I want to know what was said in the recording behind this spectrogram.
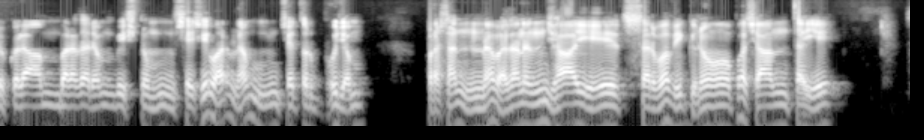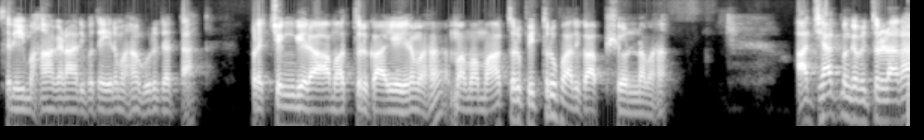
శుక్లాంబరధరం విష్ణుం శశివర్ణం చతుర్భుజం ప్రసన్నవదనం ధ్యాయేత్ సర్వవిఘ్నోపశాంతయే శ్రీ మహాగణాధిపతయ నమ గురుదత్త ప్రత్యంగిరా మాతృకాయ నమ మమ మాతృపితృపాదుకాభ్యో నమ ఆధ్యాత్మిక మిత్రులారా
